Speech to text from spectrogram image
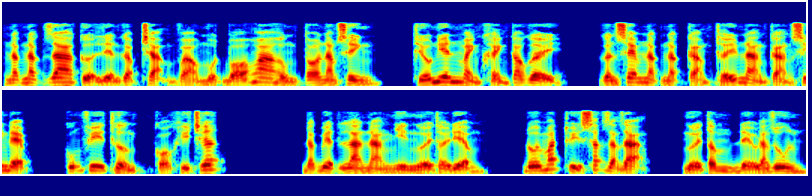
Nặc nặc ra cửa liền gặp chạm vào một bó hoa hồng to nam sinh, thiếu niên mảnh khảnh cao gầy, gần xem nặc nặc cảm thấy nàng càng xinh đẹp, cũng phi thường có khí chất. Đặc biệt là nàng nhìn người thời điểm, đôi mắt thủy sắc dạng dạng, người tâm đều đang run.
